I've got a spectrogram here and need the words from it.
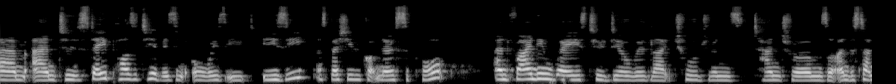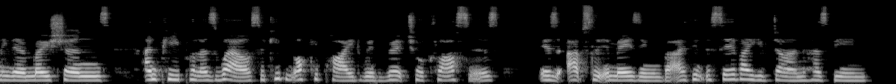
Um, and to stay positive isn't always e- easy, especially if you've got no support. And finding ways to deal with like children's tantrums or understanding their emotions and people as well. So keeping occupied with virtual classes is absolutely amazing. But I think the survey you've done has been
